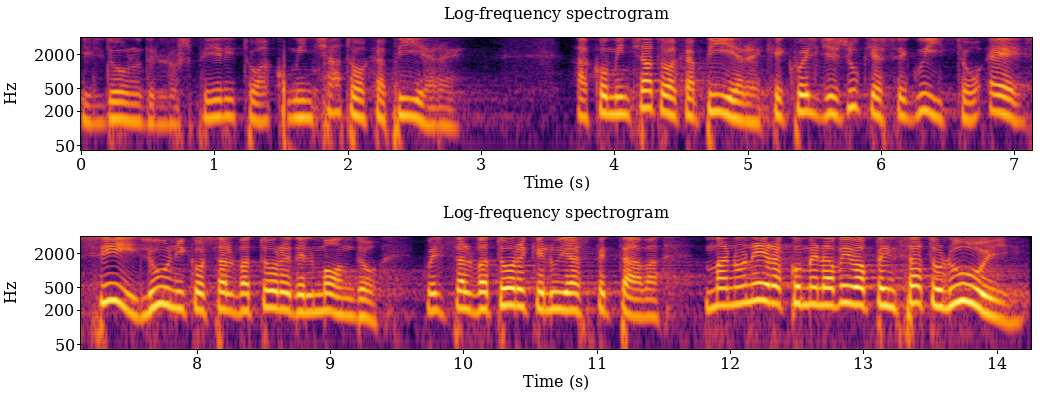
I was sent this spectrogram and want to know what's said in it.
Il dono dello Spirito ha cominciato a capire, ha cominciato a capire che quel Gesù che ha seguito è sì l'unico Salvatore del mondo, quel Salvatore che lui aspettava, ma non era come l'aveva pensato lui.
